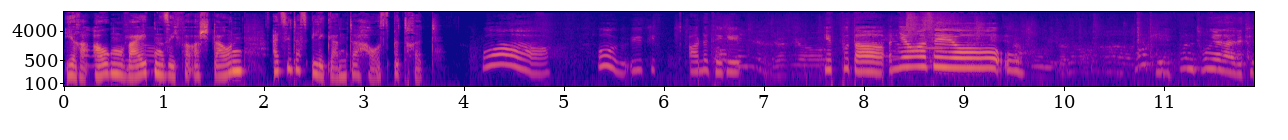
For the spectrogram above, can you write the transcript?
Ihre Augen weiten sich vor Erstaunen, als sie das elegante Haus betritt. 우와. 오, 여기 안에 되게 예쁘다. 안녕하세요. 오. 이렇게 예쁜 통에다 이렇게.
